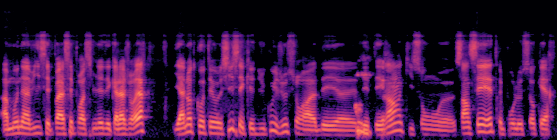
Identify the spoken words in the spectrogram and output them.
À mon avis, c'est pas assez pour assimiler des décalage horaire. Il y a un autre côté aussi, c'est que du coup, ils jouent sur euh, des, euh, des terrains qui sont euh, censés être pour le soccer.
